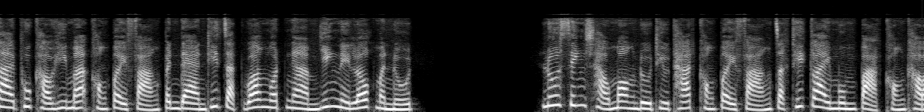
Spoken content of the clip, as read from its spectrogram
ทรายภูเขาหิมะของเป่ยฝางเป็นแดนที่จัดว่างดงามยิ่งในโลกมนุษย์ ลู่ซิ่งเฉามองดูทิวทัศน์ของเป่ยฝางจากที่ไกลมุมปากของเขา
